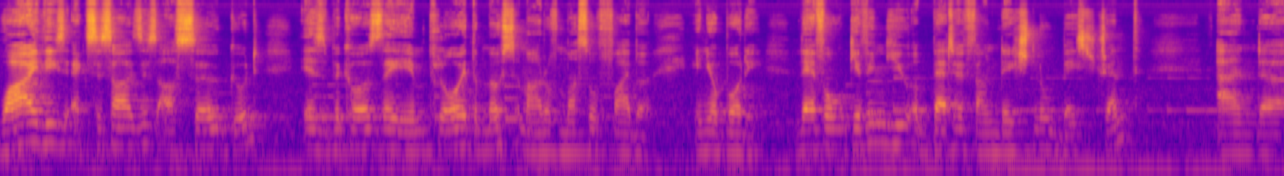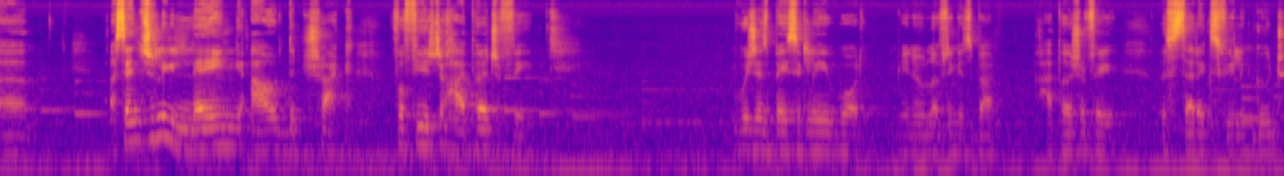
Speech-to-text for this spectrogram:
Why these exercises are so good is because they employ the most amount of muscle fiber in your body, therefore giving you a better foundational base strength and uh, essentially laying out the track for future hypertrophy, which is basically what you know lifting is about hypertrophy, aesthetics, feeling good.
